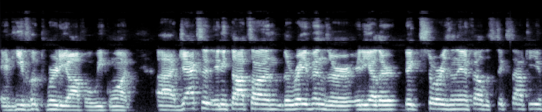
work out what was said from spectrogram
and he looked pretty awful week one. Uh, Jackson, any thoughts on the Ravens or any other big stories in the NFL that sticks out to you?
